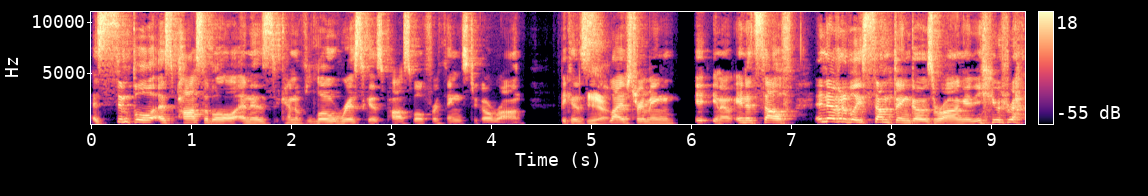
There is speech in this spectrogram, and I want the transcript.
as simple as possible and as kind of low risk as possible for things to go wrong. Because yeah. live streaming, it, you know, in itself, inevitably something goes wrong, and you'd ra-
